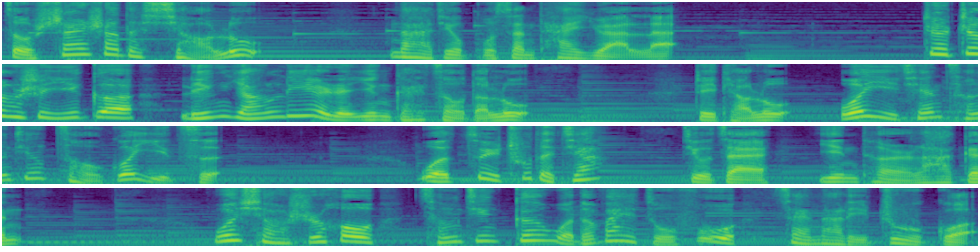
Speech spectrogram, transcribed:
走山上的小路，那就不算太远了。这正是一个羚羊猎人应该走的路。这条路我以前曾经走过一次。我最初的家就在因特尔拉根。我小时候曾经跟我的外祖父在那里住过。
